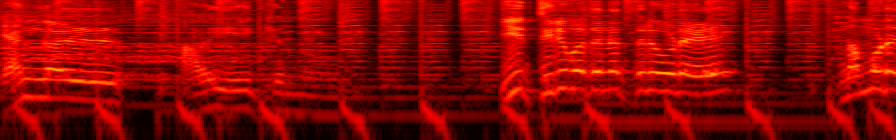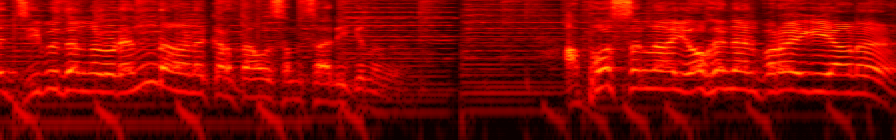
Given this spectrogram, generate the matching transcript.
ഞങ്ങൾ അറിയിക്കുന്നു. ഈ തിരുവചനത്തിലൂടെ നമ്മുടെ ജീവിതങ്ങളോട് എന്താണ് കർത്താവ് സംസാരിക്കുന്നത്? അപ്പോസ്തലനായ യോഹന്നാൻ പറയുകയാണ്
